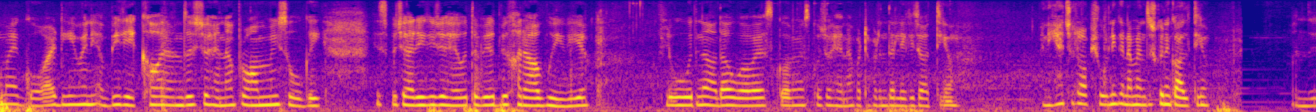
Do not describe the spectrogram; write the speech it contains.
माय गॉड ये मैंने अभी देखा और अंदर जो है ना प्रॉमिस हो गई। इस बेचारी की जो है वो तबीयत भी ख़राब हुई हुई है। फ्लू इतना ज़्यादा हुआ हुआ है इसको, मैं इसको जो है ना फटाफट अंदर लेके जाती हूँ। नहीं, चलो आप शोर नहीं करना, मैं अंदर को निकालती हूँ। अंदर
